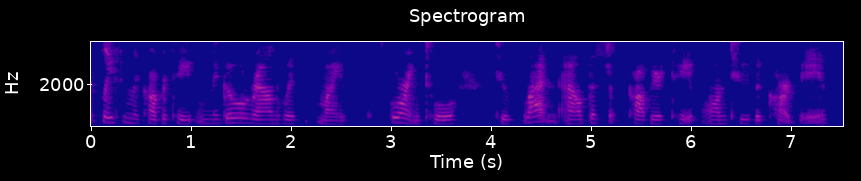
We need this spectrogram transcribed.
After placing the copper tape, I'm going to go around with my scoring tool to flatten out the copper tape onto the card base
